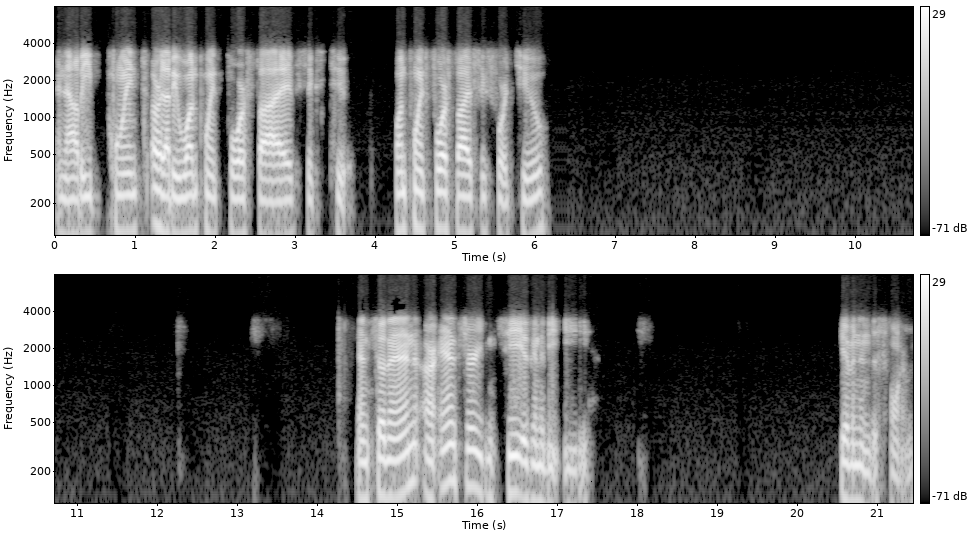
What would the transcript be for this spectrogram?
And that'll be point, or that'll be 1.4562, 1.45642 And so then our answer you can see is going to be E, given in this form.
